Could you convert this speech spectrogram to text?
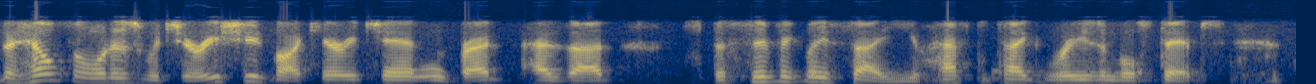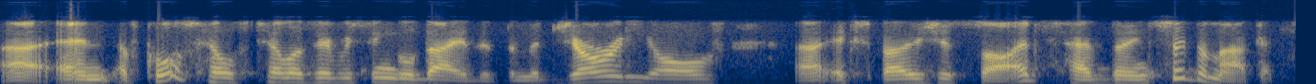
the health orders, which are issued by Kerry Chant and Brad Hazzard specifically say you have to take reasonable steps. Uh, and of course, health tell us every single day that the majority of uh, exposure sites have been supermarkets.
